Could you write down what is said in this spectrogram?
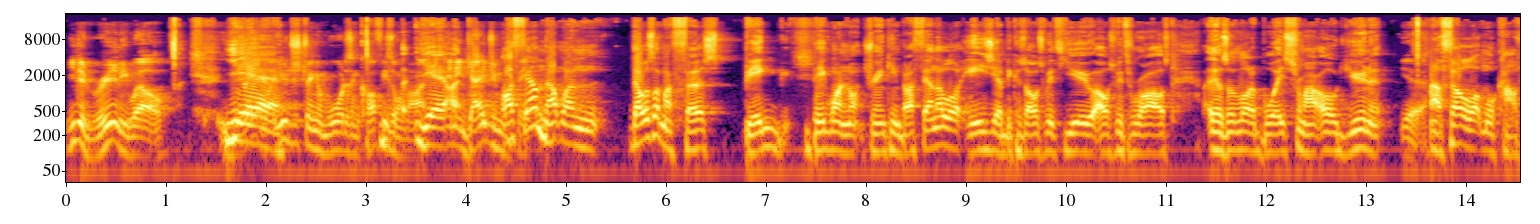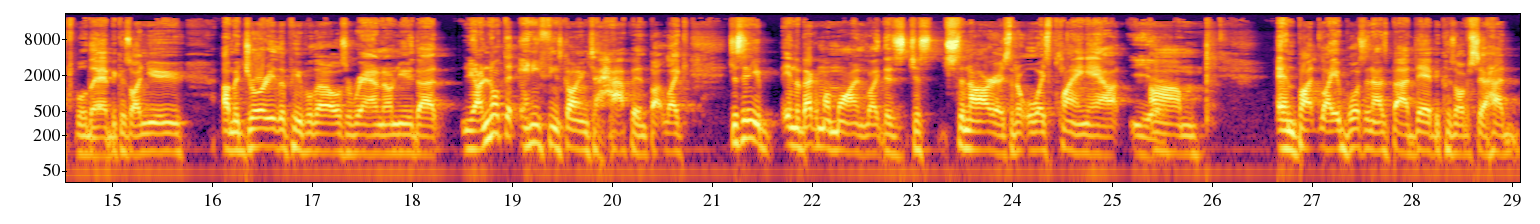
You did really well. Mm. Yeah, You were just drinking waters and coffees all night. yeah. and I- engaging. With I people. found that one. That was like my first big, big one. Not drinking, but I found that a lot easier because I was with you. I was with Riles. There was a lot of boys from our old unit. Yeah. And I felt a lot more comfortable there because I knew a majority of the people that I was around. I knew that you know, not that anything's going to happen, but like just in your, in the back of my mind, like there's just scenarios that are always playing out. Yeah. Um, and but like it wasn't as bad there because obviously I had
